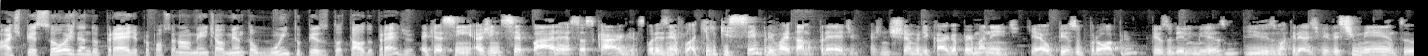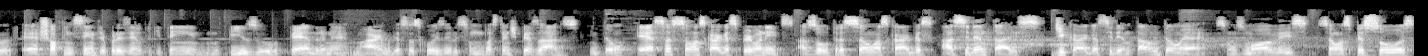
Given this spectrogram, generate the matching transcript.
as pessoas dentro do prédio proporcionalmente aumentam muito o peso total do prédio? É que assim, a gente separa essas cargas. Por exemplo, aquilo que sempre vai estar no prédio, a gente chama de carga permanente, que é o peso próprio, peso dele mesmo, e os materiais de revestimento, é, shopping center, por exemplo, que tem no piso pedra, né, mármore, essas coisas, eles são bastante pesados. Então, essas são as cargas permanentes. As outras são as cargas acidentais. De carga acidental, então, é, são os móveis, são as pessoas.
